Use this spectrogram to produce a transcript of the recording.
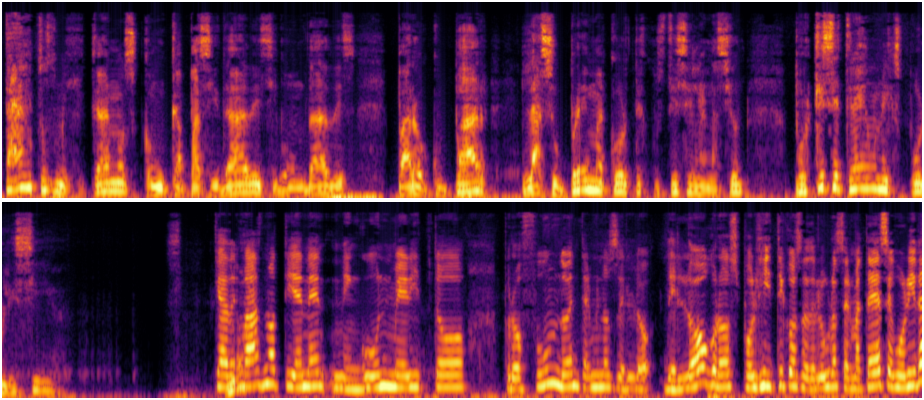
tantos mexicanos con capacidades y bondades para ocupar la Suprema Corte de Justicia de la Nación, ¿por qué se trae un ex policía? Que además no, no tienen ningún mérito profundo en términos de, de logros políticos o de logros en materia de seguridad.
